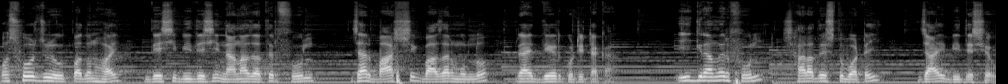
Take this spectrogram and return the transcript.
বছর জুড়ে উৎপাদন হয় দেশি বিদেশি নানা জাতের ফুল, যার বার্ষিক বাজার মূল্য প্রায় দেড় কোটি টাকা। এই গ্রামের ফুল সারা দেশ তো বটেই, যায় বিদেশেও।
